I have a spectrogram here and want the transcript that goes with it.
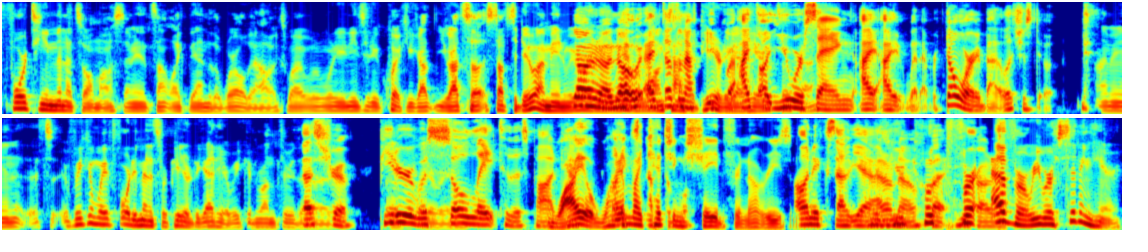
14 minutes almost. I mean, it's not like the end of the world, Alex. Why? What do you need to do quick? You got you got stuff to do. I mean, we no, no, no. It doesn't have to. Be, I here. thought you were saying I, I, whatever. Don't worry about it. Let's just do it. I mean, if we can wait 40 minutes for Peter to get here, we can run through the. That's true. Peter player was so late to this podcast. Why? Why am I catching shade for no reason? Unacceptable. Yeah, I don't You know. but he brought it up. forever. We were sitting here.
